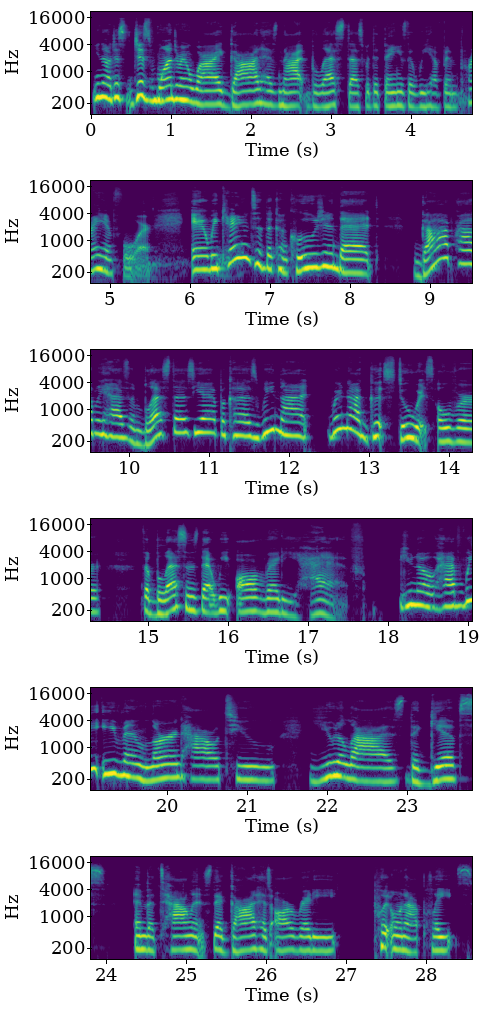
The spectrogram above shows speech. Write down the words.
you know, just, just wondering why God has not blessed us with the things that we have been praying for. And we came to the conclusion that God probably hasn't blessed us yet because we not, we're not good stewards over the blessings that we already have. You know, have we even learned how to utilize the gifts and the talents that God has already put on our plates?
